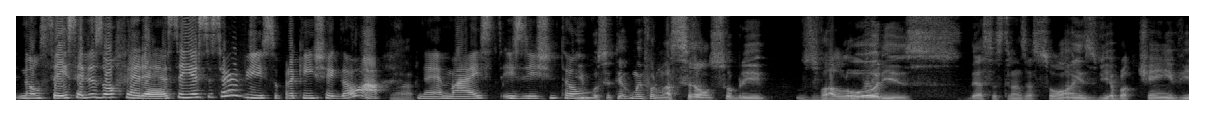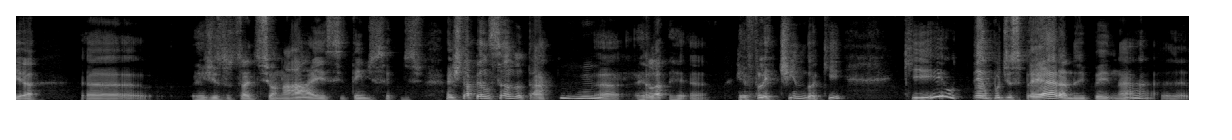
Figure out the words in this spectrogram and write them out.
não sei se eles oferecem esse serviço para quem chega lá, Claro. né? Mas existe, E então. você tem alguma informação sobre os valores dessas transações via blockchain, via eh, registros tradicionais? Se tem de ser- de- a gente está pensando, tá Uhum. eh, refletindo aqui que o tempo de espera de né, eh,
